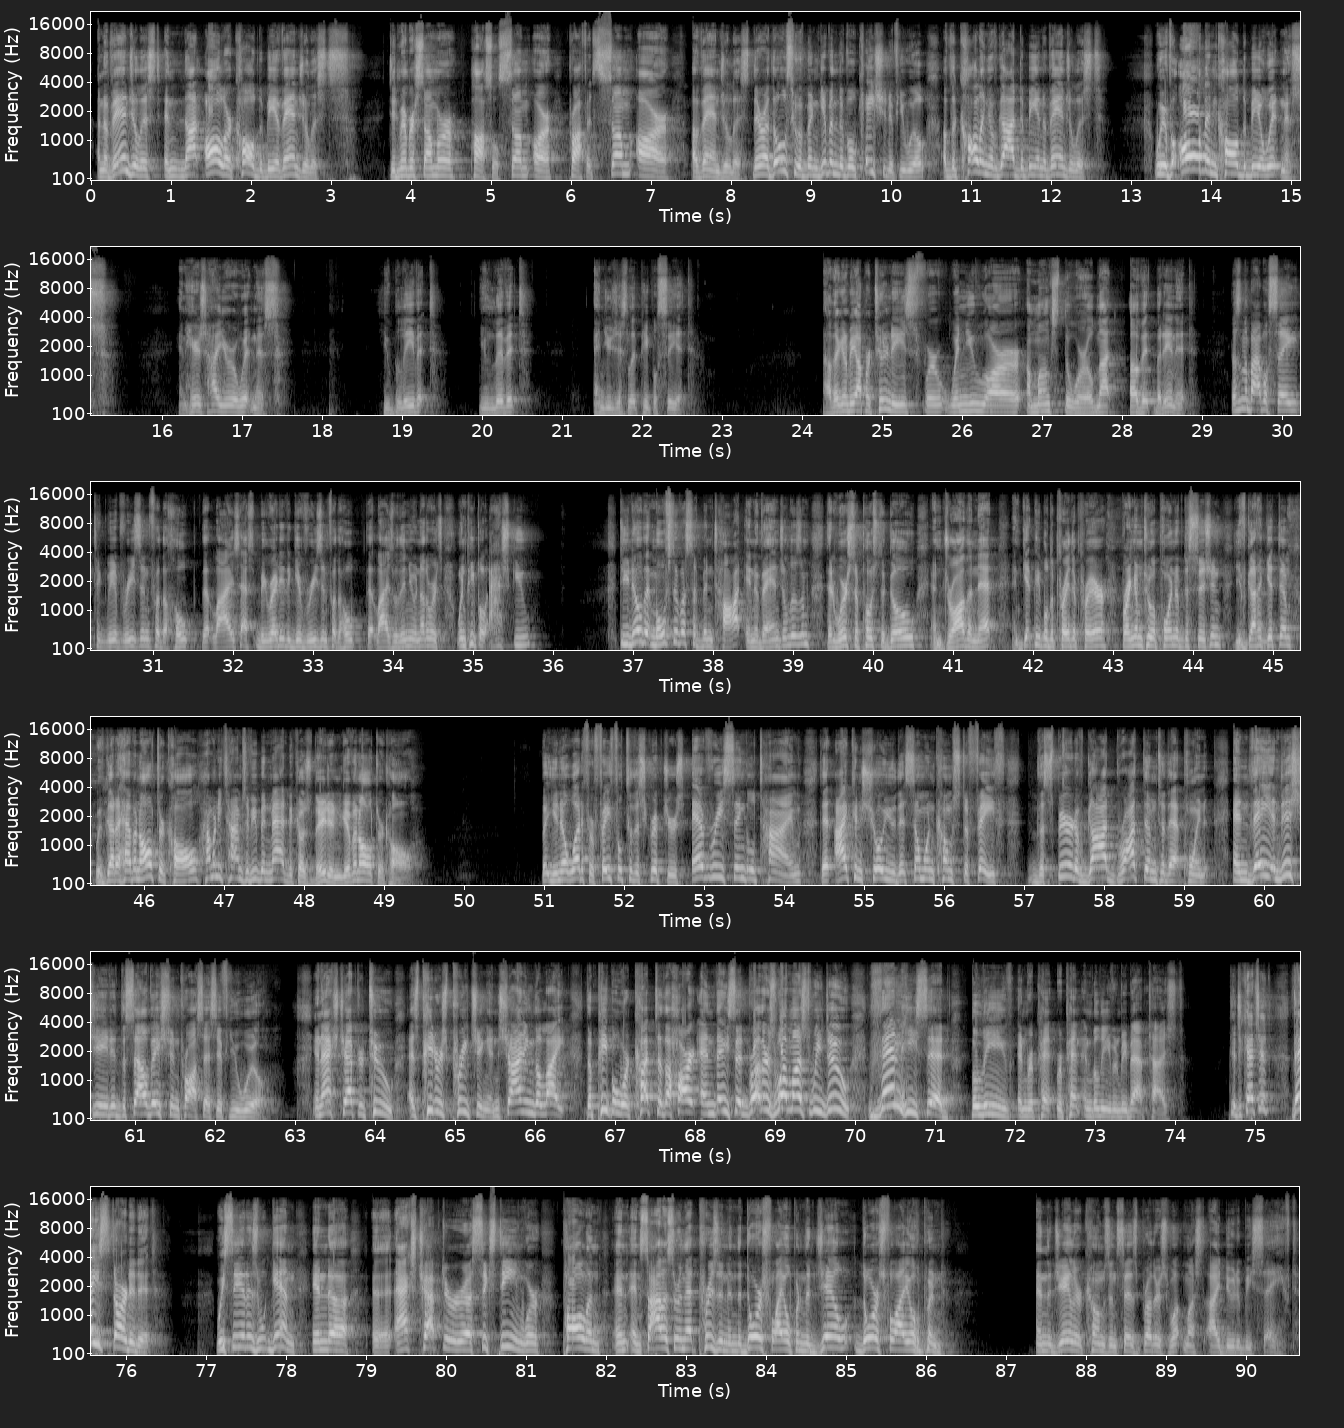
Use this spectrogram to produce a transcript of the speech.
An evangelist, and not all are called to be evangelists. Did remember some are apostles, some are prophets, some are evangelists. There are those who have been given the vocation, if you will, of the calling of God to be an evangelist. We've all been called to be a witness. And here's how you're a witness you believe it, you live it, and you just let people see it. Now, there are going to be opportunities for when you are amongst the world, not of it, but in it. Doesn't the Bible say to give reason for the hope that lies, has to be ready to give reason for the hope that lies within you? In other words, when people ask you, do you know that most of us have been taught in evangelism that we're supposed to go and draw the net and get people to pray the prayer, bring them to a point of decision? You've got to get them, we've got to have an altar call. How many times have you been mad because they didn't give an altar call? But you know what? If we're faithful to the scriptures, every single time that I can show you that someone comes to faith, the Spirit of God brought them to that point and they initiated the salvation process, if you will. In Acts chapter 2, as Peter's preaching and shining the light, the people were cut to the heart and they said, Brothers, what must we do? Then he said, Believe and repent, repent and believe and be baptized. Did you catch it? They started it. We see it as again in uh, Acts chapter uh, 16, where Paul and, and, and Silas are in that prison, and the doors fly open, the jail doors fly open, and the jailer comes and says, Brothers, what must I do to be saved?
